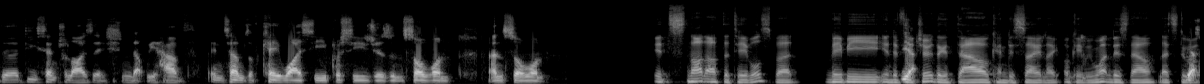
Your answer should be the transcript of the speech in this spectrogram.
the decentralization that we have in terms of KYC procedures and so on and so on. It's not off the tables, but maybe in the future yeah. the DAO can decide like, okay, we want this now, let's do yeah. it.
